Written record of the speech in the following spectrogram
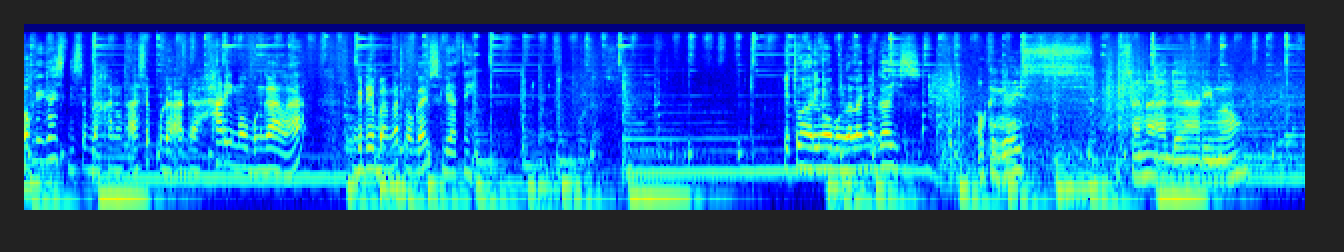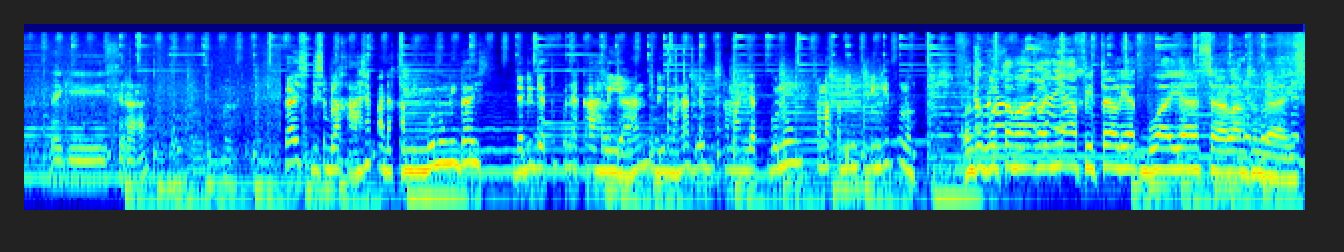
Oke guys, di sebelah kanan Kak Asep udah ada harimau benggala. Gede banget loh guys, lihat nih. Itu harimau benggalanya guys. Oke guys. Di sana ada harimau. Lagi istirahat. Guys, di sebelah Kak Asep ada kambing gunung nih guys. Jadi dia tuh punya keahlian di mana dia bisa manjat gunung sama tebing-tebing gitu loh. Untuk pertama kalinya Afitra lihat buaya secara langsung guys.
